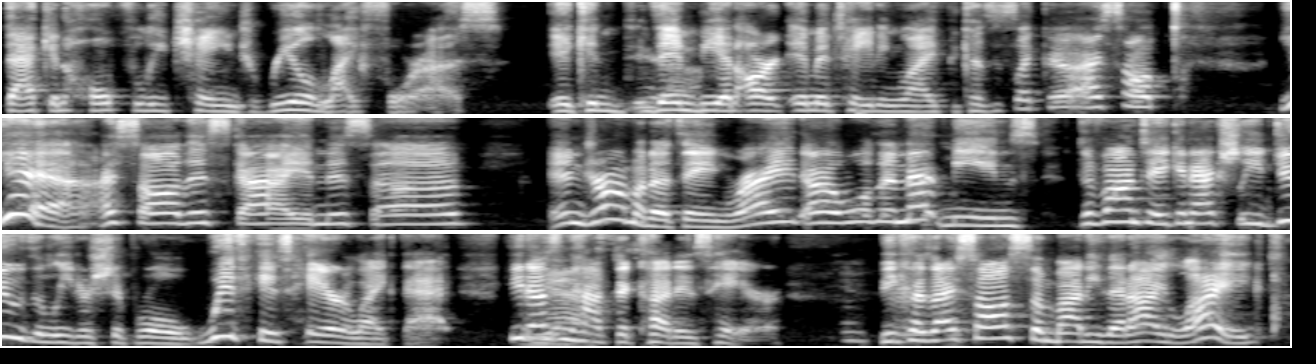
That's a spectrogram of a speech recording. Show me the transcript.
that can hopefully change real life for us. It can yeah. then be an art imitating life because it's like uh, I saw yeah, I saw this guy in this uh Andromeda thing, right? Uh, well, then that means Devonte can actually do the leadership role with his hair like that. He doesn't yes. have to cut his hair. Because I saw somebody that I liked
